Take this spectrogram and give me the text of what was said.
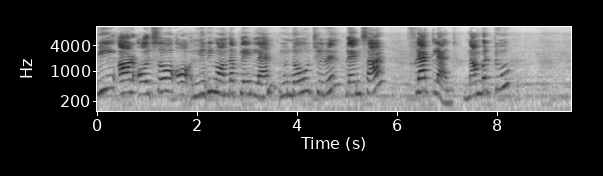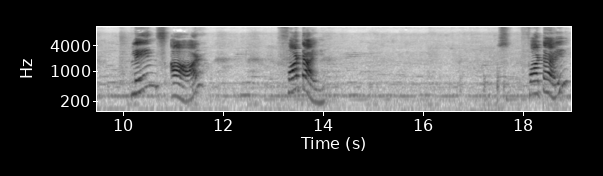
we are also uh, living on the plain land. You know children, plains are flat land. Number two, plains are fertile. Fertile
